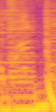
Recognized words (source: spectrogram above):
Thank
